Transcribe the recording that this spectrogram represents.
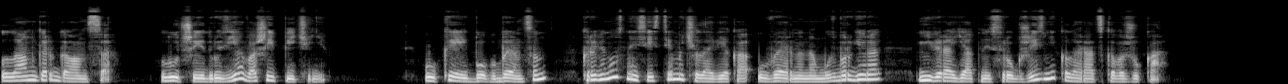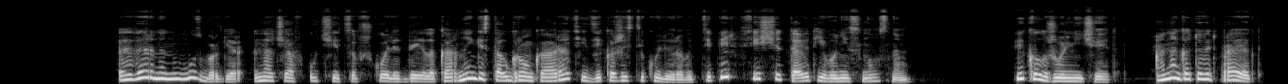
Лангарганса. Лучшие друзья вашей печени. У Кей Боб Бенсон Кровеносная система человека у Вернона Мусбургера невероятный срок жизни колорадского жука. Вернон Мусбургер, начав учиться в школе Дейла Карнеги, стал громко орать и дико жестикулировать. Теперь все считают его несносным. Пикл жульничает. Она готовит проект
